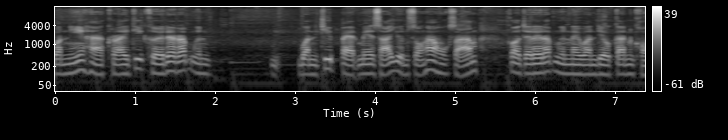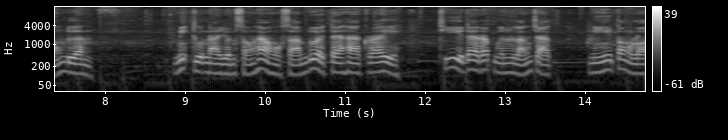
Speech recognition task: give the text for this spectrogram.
วันนี้หากใครที่เคยได้รับเงินวันที่ 8 เมษายน 2563 ก็จะได้รับเงินในวันเดียวกันของเดือน มิถุนายน 2563 ด้วย แต่หากใครที่ได้รับเงินหลังจากนี้ต้องรอ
